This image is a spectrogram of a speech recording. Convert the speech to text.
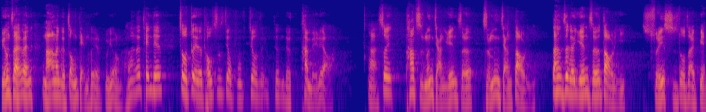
不用在外面拿那个钟点会了，不用了，那天天。做对了投资就不就就的太没料啊，啊，所以他只能讲原则，只能讲道理，但是这个原则道理随时都在变，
